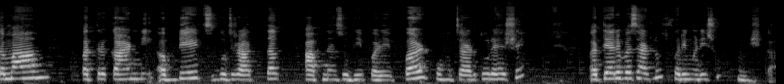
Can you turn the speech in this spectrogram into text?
તમામ પત્રકારની અપડેટ્સ ગુજરાત તક આપના સુધી પડે પળ પહોંચાડતું રહેશે. અત્યારે બસ આટલું જ. ફરી મળીશું. નમસ્કાર.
